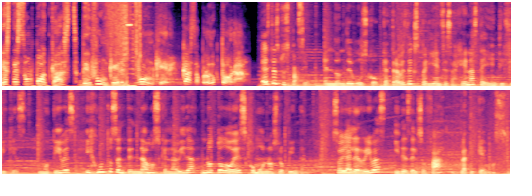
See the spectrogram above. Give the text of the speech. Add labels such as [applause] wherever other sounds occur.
Este es un podcast de Búnker, Búnker, casa productora. Este es tu espacio, en donde busco que a través de experiencias ajenas te identifiques, motives y juntos entendamos que en la vida no todo es como nos lo pintan. Soy Ale Rivas y desde el sofá platiquemos.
